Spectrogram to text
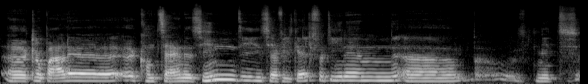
äh, globale Konzerne sind, die sehr viel Geld verdienen, äh, mit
